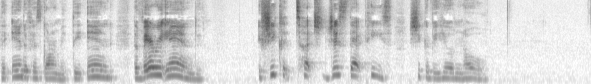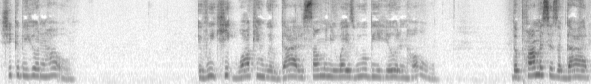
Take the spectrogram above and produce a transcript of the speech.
the end of his garment, the end, the very end. If she could touch just that piece, she could be healed and whole. She could be healed and whole if we keep walking with God in so many ways, we will be healed and whole. The promises of God,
